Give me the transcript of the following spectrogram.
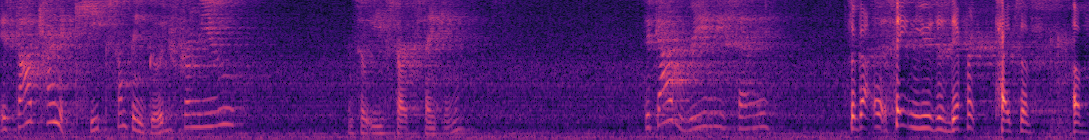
Is God trying to keep something good from you? And so Eve starts thinking, did God really say? So God, uh, Satan uses different types of, of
